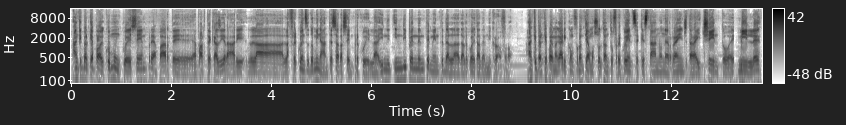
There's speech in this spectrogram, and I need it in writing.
anche perché poi comunque sempre, a parte, a parte casi rari, la, la, frequenza dominante sarà sempre quella, indipendentemente dalla, dalla, qualità del microfono. Anche perché poi magari confrontiamo soltanto frequenze che stanno nel range tra i 100 e 1000,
